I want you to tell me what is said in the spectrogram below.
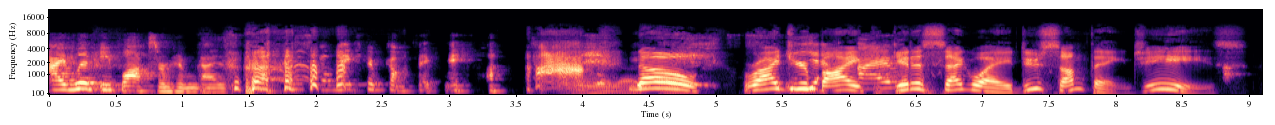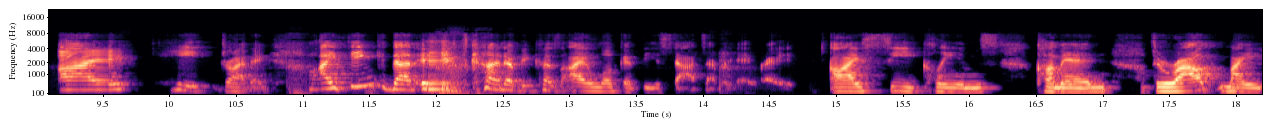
I live eight blocks from him, guys. so make him come pick me up. no, ride your yeah, bike, i get a Segway, do something. Jeez. I hate driving. I think that it's kind of because I look at these stats every day, right? I see claims come in throughout my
